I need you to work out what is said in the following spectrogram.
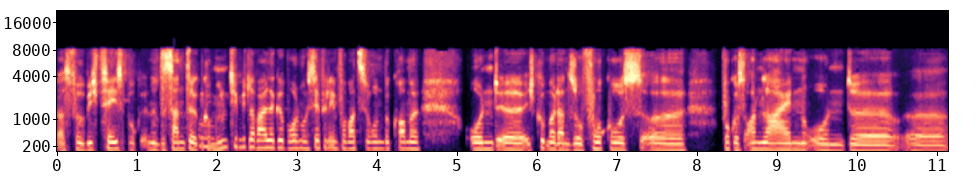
Das ist für mich Facebook eine interessante mhm. Community mittlerweile geworden, wo ich sehr viele Informationen bekomme. Und äh, ich gucke mir dann so Fokus, äh, Fokus Online und äh, äh,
